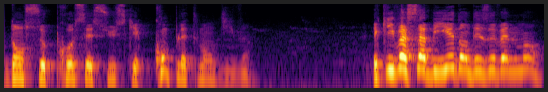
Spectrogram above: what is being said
dans ce processus qui est complètement divin. Et qui va s'habiller dans des événements.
